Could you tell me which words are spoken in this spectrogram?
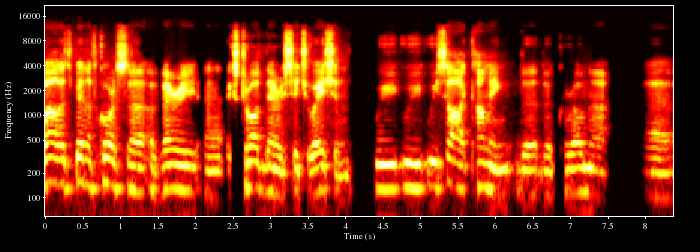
Well, it's been, of course, uh, a very uh, extraordinary situation. We, we, we saw it coming, the, the corona uh,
